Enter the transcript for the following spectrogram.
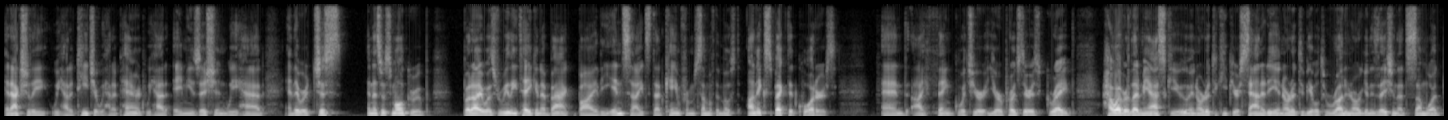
It actually, we had a teacher, we had a parent, we had a musician, we had, and they were just, and it's a small group, but I was really taken aback by the insights that came from some of the most unexpected quarters. And I think what your your approach there is great. However, let me ask you, in order to keep your sanity, in order to be able to run an organization that's somewhat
